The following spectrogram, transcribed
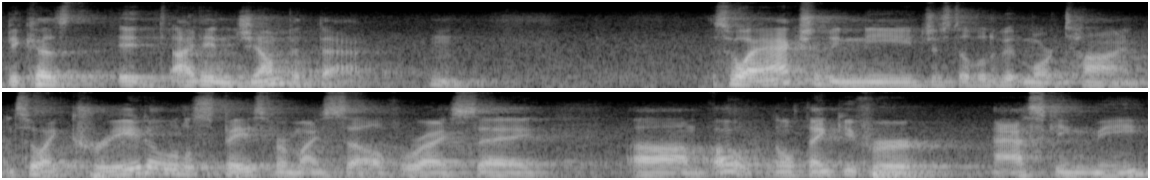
Because it, I didn't jump at that. Hmm. So I actually need just a little bit more time. And so I create a little space for myself where I say, um, oh, well, thank you for asking me.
